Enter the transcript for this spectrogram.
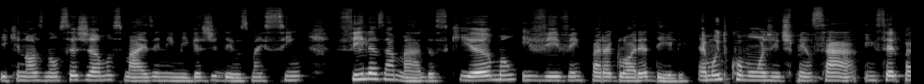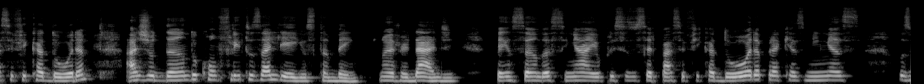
e que nós não sejamos mais inimigas de Deus, mas sim filhas amadas que amam e vivem para a glória dele. É muito comum a gente pensar em ser pacificadora, ajudando conflitos alheios também, não é verdade? Pensando assim, ah, eu preciso ser pacificadora para que as minhas os,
